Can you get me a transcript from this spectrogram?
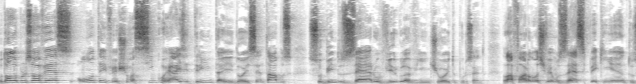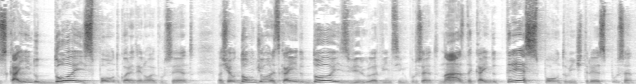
O dólar, por sua vez, ontem fechou a R$ 5,32, subindo 0,28%. Lá fora nós tivemos SP500 caindo 2,49%. Nós tivemos Dow Jones caindo 2,25%, Nasdaq caindo 3,23%,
